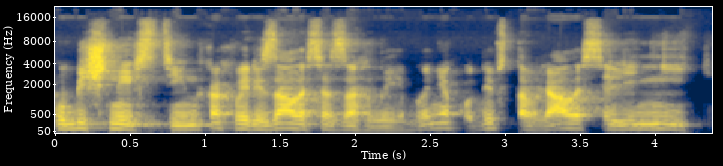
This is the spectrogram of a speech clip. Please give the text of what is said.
У бічних стінках вирізалися заглиблення, куди вставлялися лінійки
